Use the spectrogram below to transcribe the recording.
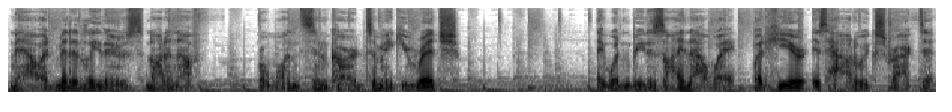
Now, admittedly, there's not enough for one SIM card to make you rich. They wouldn't be designed that way, but here is how to extract it.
